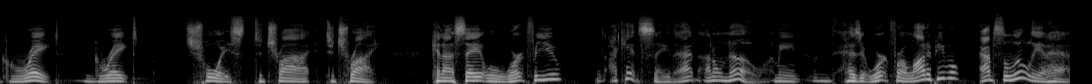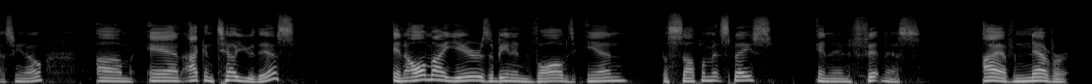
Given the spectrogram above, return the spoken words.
great, great choice to try to try. Can I say it will work for you? I can't say that. I don't know. I mean, has it worked for a lot of people? Absolutely, it has. You know, um, and I can tell you this: in all my years of being involved in the supplement space and in fitness, I have never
